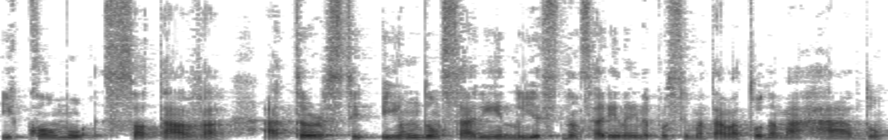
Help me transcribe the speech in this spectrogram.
E como só tava a Thirsty e um dançarino, e esse dançarino ainda por cima tava todo amarrado,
